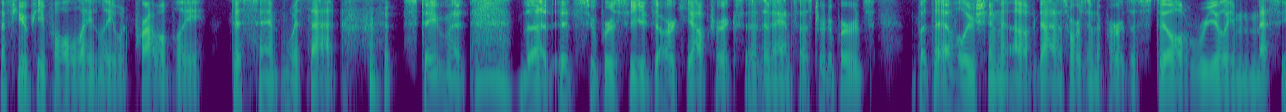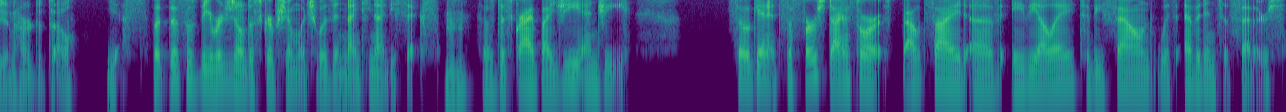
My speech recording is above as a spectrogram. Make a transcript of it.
A few people lately would probably dissent with that statement that it supersedes Archaeopteryx as an ancestor to birds. But the evolution of dinosaurs into birds is still really messy and hard to tell. Yes, but this was the original description, which was in 1996. Mhm. So it was described by Ji and Ji. So again, it's the first dinosaur outside of Avialae to be found with evidence of feathers.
